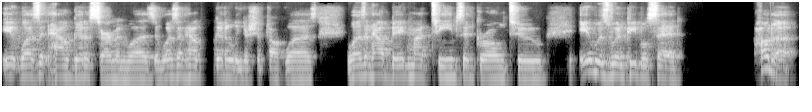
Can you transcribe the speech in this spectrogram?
It wasn't how good a sermon was. It wasn't how good a leadership talk was. It wasn't how big my teams had grown to. It was when people said, "Hold up,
